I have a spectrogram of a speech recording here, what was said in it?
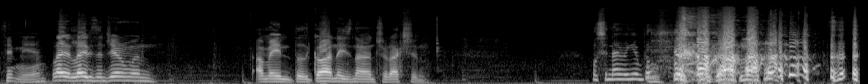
Sit me in. Ladies and gentlemen, I mean, the guy needs no introduction. What's your name again, Bill? the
